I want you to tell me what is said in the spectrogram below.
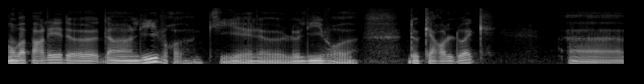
On va parler d'un livre qui est le, le, livre de Carol Dweck, euh,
